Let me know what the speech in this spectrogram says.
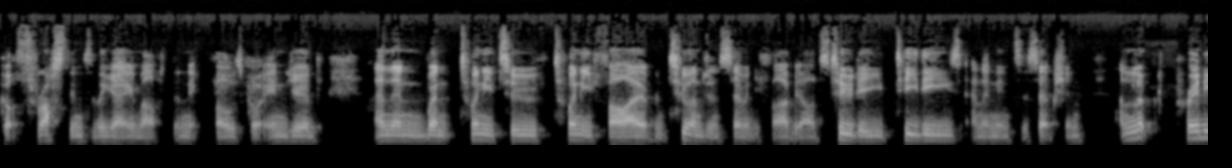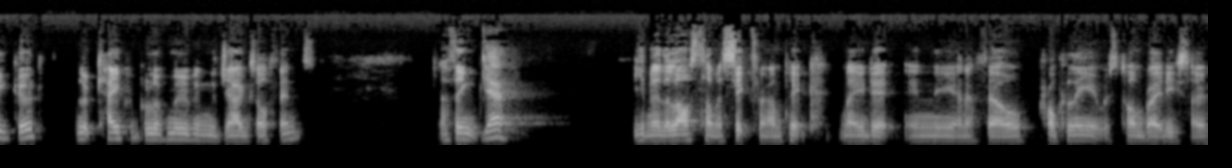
got thrust into the game after Nick Foles got injured, and then went 22, 25, and 275 yards, two D, TDs, and an interception, and looked pretty good. Looked capable of moving the Jags offense. I think, yeah, you know, the last time a sixth round pick made it in the NFL properly, it was Tom Brady. So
